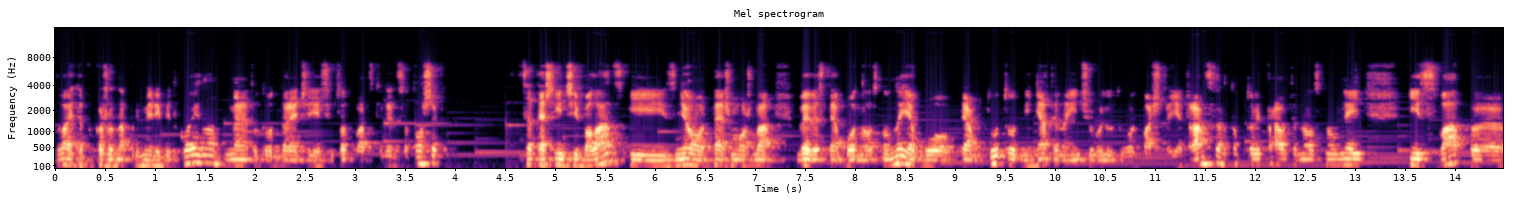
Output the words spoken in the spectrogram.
Давайте покажу на примірі біткоїна. У мене тут, от, до речі, є 721 сатошик. Це теж інший баланс, і з нього теж можна вивести або на основний, або прямо тут обміняти на іншу валюту. От бачите, є трансфер, тобто відправити на основний, і свап е,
